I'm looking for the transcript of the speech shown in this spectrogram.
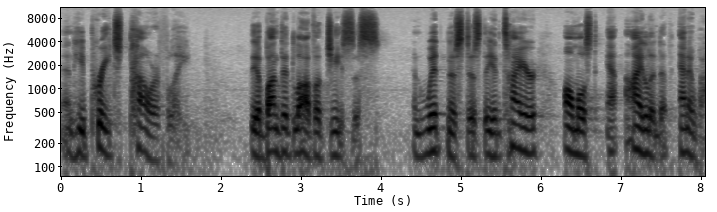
And he preached powerfully the abundant love of Jesus and witnessed as the entire almost island of Aniwa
